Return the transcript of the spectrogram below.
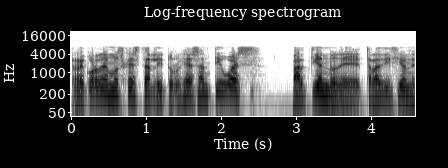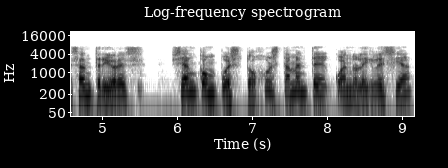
Recordemos que estas liturgias antiguas, partiendo de tradiciones anteriores, se han compuesto justamente cuando la Iglesia,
